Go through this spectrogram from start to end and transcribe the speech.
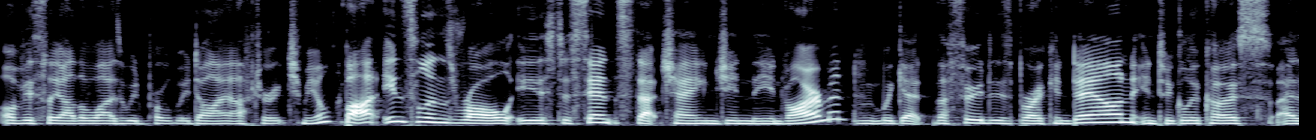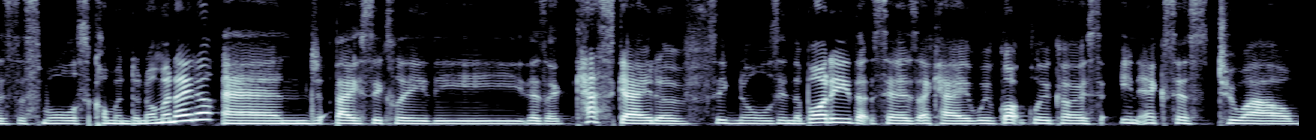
Obviously, otherwise we'd probably die after each meal. But insulin's role is to sense that change in the environment. We get the food is broken down into glucose as the smallest common denominator, and basically the there's a cascade of signals in the body that says, okay, we've got glucose in excess to our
